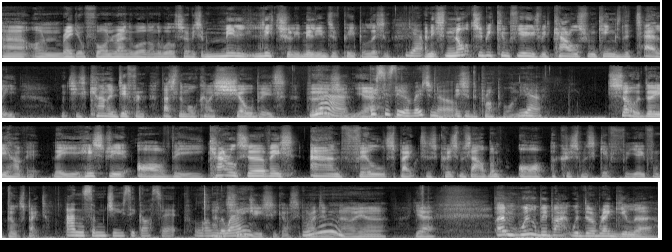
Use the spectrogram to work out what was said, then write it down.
uh, on Radio 4 and around the world on the World Service. Mil- literally millions of people listen. Yeah. And it's not to be confused with Carols from King's the Telly, which is kind of different. That's the more kind of showbiz version. Yeah, this is the original. This is the proper one. Yeah. So there you have it the history of the Carol Service and Phil Spector's Christmas album, or a Christmas gift for you from Phil Spector. And some juicy gossip along And the way. some juicy gossip. I didn't know, yeah. Yeah. Um, we'll be back with the regular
